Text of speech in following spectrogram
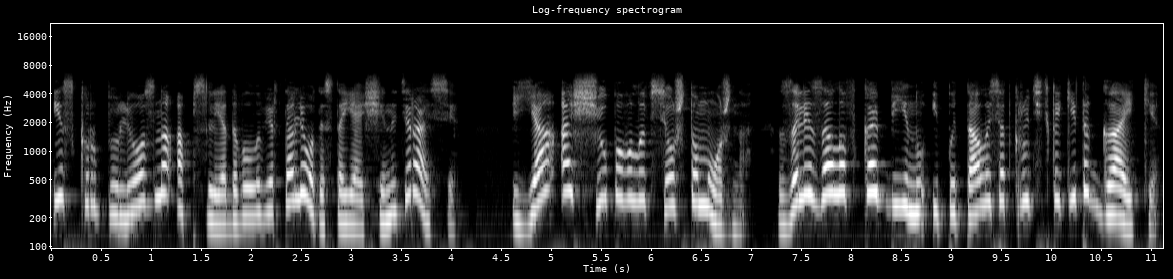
и скрупулезно обследовала вертолеты, стоящие на террасе. Я ощупывала все, что можно, залезала в кабину и пыталась открутить какие-то гайки,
